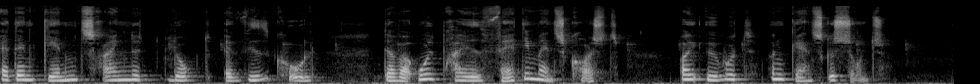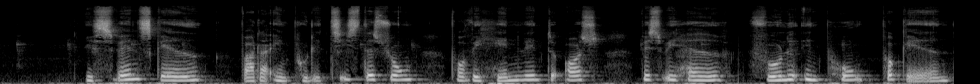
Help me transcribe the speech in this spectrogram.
af den gennemtrængende lugt af hvidkål, der var udpræget fattigmandskost og i øvrigt var ganske sundt. I Svensgade var der en politistation, hvor vi henvendte os, hvis vi havde fundet en punkt på gaden.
